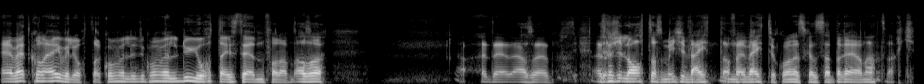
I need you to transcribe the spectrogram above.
Jeg vet hvordan jeg ville gjort det. Hvordan ville, hvordan ville du gjort det istedenfor det? Altså ja, det, altså, jeg skal ikke late som jeg ikke vet det, for jeg vet jo hvordan jeg skal separere nettverk.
